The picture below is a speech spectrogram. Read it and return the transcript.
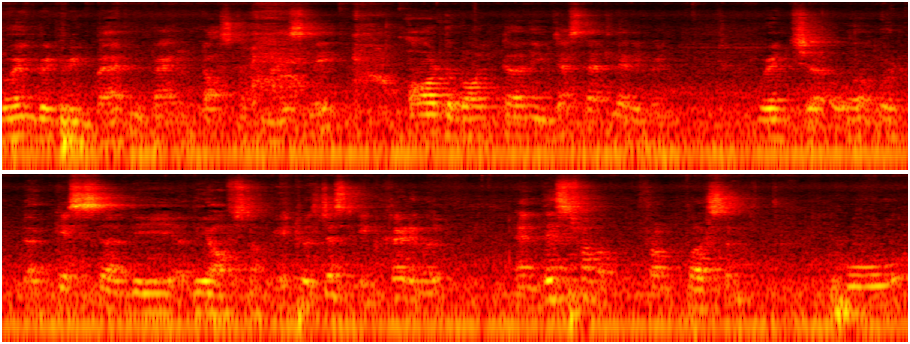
going between bat and bat, tossed up nicely, or the ball turning just that little bit, which uh, would uh, kiss uh, the, the off stump. It was just incredible. And this from a from a person who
